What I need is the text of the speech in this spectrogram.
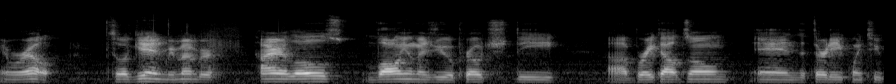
And we're out. So again, remember, higher lows, volume as you approach the uh, breakout zone, and the 38.2%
